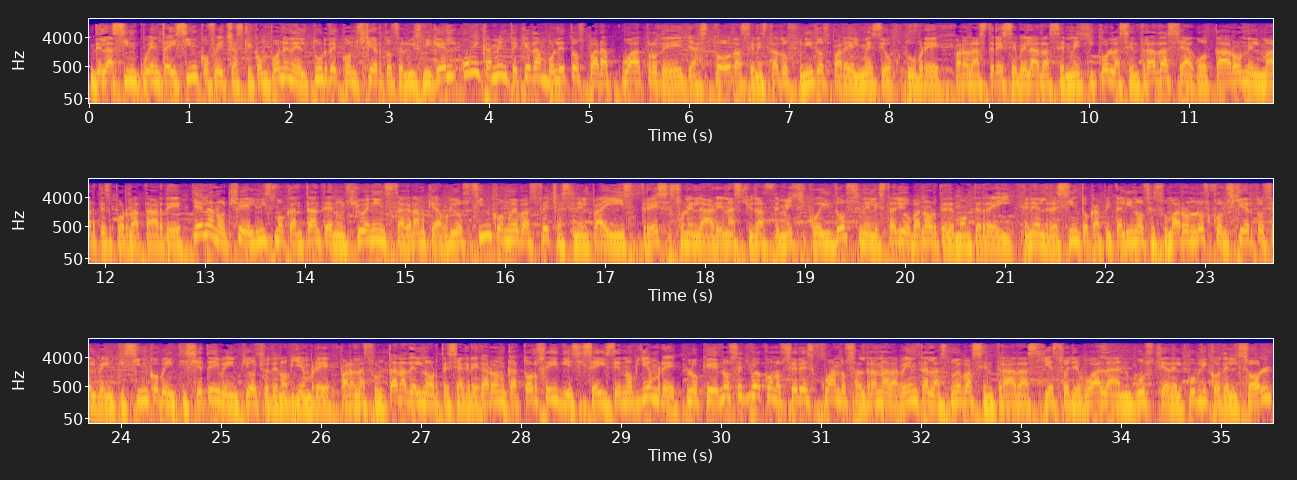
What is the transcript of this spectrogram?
De las 55 fechas que componen el tour de conciertos de Luis Miguel, únicamente quedan boletos para cuatro de ellas, todas en Estados Unidos para el mes de octubre. Para las 13 veladas en México, las entradas se agotaron el martes por la tarde. Ya en la noche, el mismo cantante anunció en Instagram que abrió cinco nuevas fechas en el país. Tres son en la Arena Ciudad de México y dos en el Estadio Banorte de Monterrey. En el recinto capitalino se sumaron los conciertos el 25, 27 y 28 de noviembre. Para la Sultana del Norte se agregaron 14 y 16 de noviembre. Lo que no se dio a conocer es cuándo saldrán a la venta las nuevas entradas y eso llevó a la angustia del público del Sol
